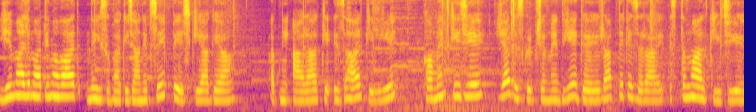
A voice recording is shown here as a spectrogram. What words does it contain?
ये मालूमती मवाद नई सुबह की जानब से पेश किया गया। अपनी आरा के इजहार के लिए कमेंट कीजिए या डिस्क्रिप्शन में दिए गए रबते के ज़राए इस्तेमाल कीजिए।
